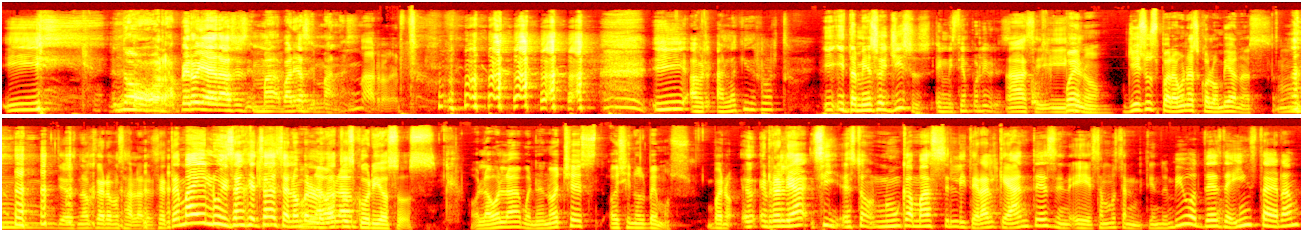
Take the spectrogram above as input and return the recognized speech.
Y... No, rapero ya era hace sema- varias semanas. No, Roberto. y, a ver, habla aquí de Roberto. Y, y también soy Jesus en mis tiempos libres. Ah, sí. y- Bueno, Jesus para unas colombianas. Mm, Dios, no queremos hablar de ese tema. Y Luis Ángel Sáenz, el hombre de Hola, los datos hola. curiosos. Hola, hola, buenas noches. Hoy sí nos vemos. Bueno, eh, en realidad, sí, esto nunca más literal que antes. eh, estamos transmitiendo en vivo desde Instagram.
